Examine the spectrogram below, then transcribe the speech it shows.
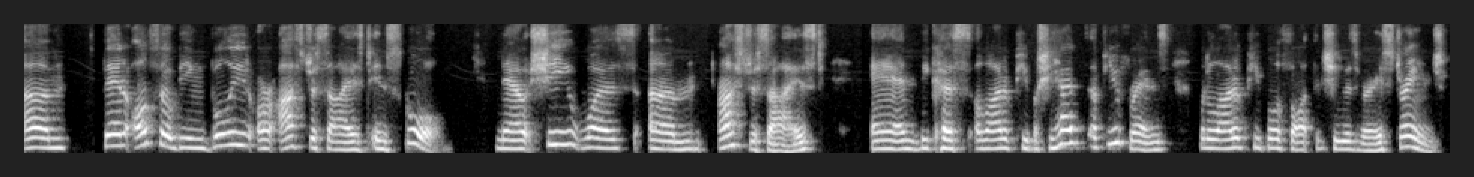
Um, then also being bullied or ostracized in school. Now, she was um, ostracized, and because a lot of people, she had a few friends, but a lot of people thought that she was very strange.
